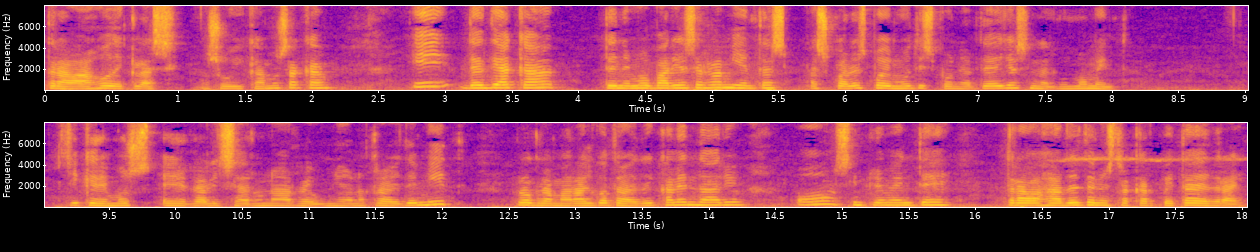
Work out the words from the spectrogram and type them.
trabajo de clase. Nos ubicamos acá y desde acá tenemos varias herramientas las cuales podemos disponer de ellas en algún momento. Si queremos eh, realizar una reunión a través de Meet, programar algo a través del calendario o simplemente trabajar desde nuestra carpeta de Drive.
